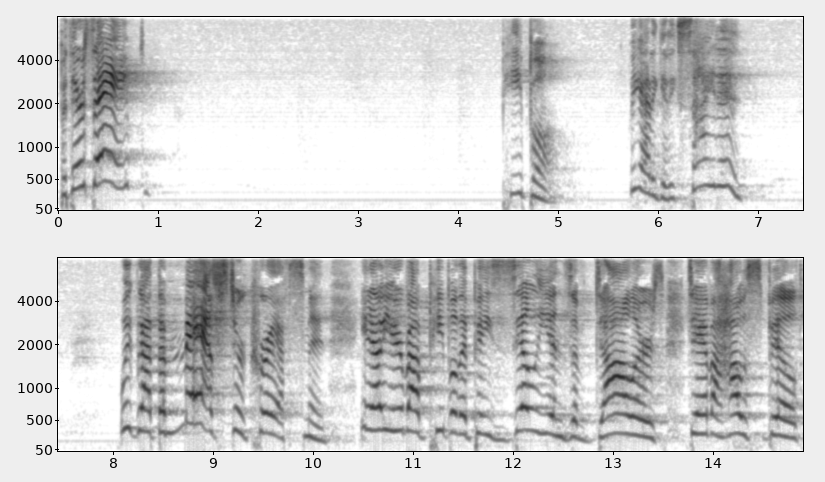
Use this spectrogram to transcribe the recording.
but they're saved. People, we got to get excited. We've got the master craftsman. You know, you hear about people that pay zillions of dollars to have a house built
